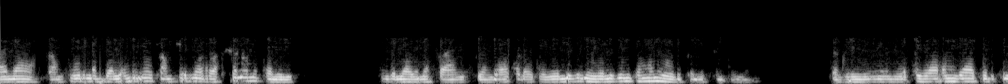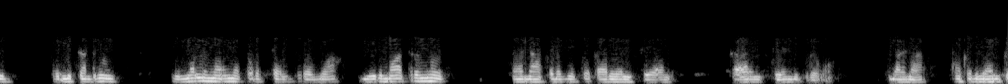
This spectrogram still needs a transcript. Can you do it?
ఆయన సంపూర్ణ బలమును సంపూర్ణ రక్షణను కలిగి. ఇందులో అయినా సాయం అక్కడ ఒక వెలుగుని వెలిగించమని వేడుకొనిస్తుంటున్నాను తండ్రి అక్కడికి వెళ్ళి తండ్రి మిమ్మల్ని మరణపరుస్తారు ప్రభావ మీరు మాత్రమే ఆయన అక్కడ గొప్ప కార్యాలు చేయాలి. కార్యం చేయండి ప్రభావ ఆయన అక్కడ వెంట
